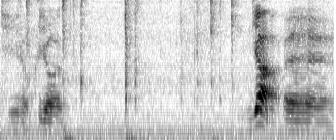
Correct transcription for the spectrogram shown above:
16乗。じゃあ、え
